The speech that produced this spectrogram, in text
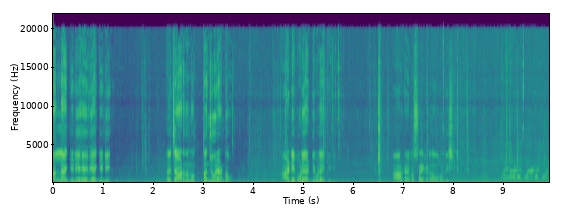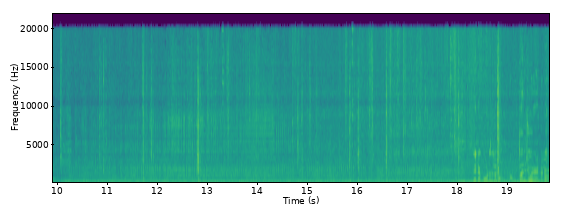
നല്ല ആക്ടിവിറ്റി ഹെവി ആക്ടിവിറ്റി അത് ചാടുന്ന മൊത്തം ചൂരയുണ്ടോ അടിപൊളി അടിപൊളി ആക്ടിവിറ്റി ആർക്കാരും ഇപ്പോൾ സ്ട്രൈക്ക് ഇട്ട് നമുക്ക് പ്രതീക്ഷിക്കാം. ഇതിന്റെ കൂട്ടത്തിൽ മൊത്തം ചൂരയുണ്ട് കേട്ടോ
